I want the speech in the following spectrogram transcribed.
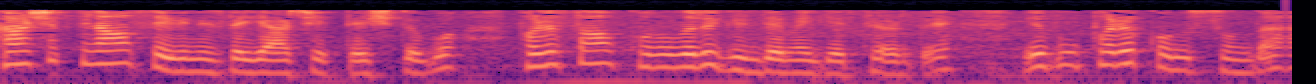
Karşıt finans evinizde gerçekleşti bu. Parasal konuları gündeme getirdi ve bu para konusunda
